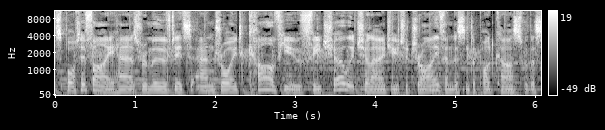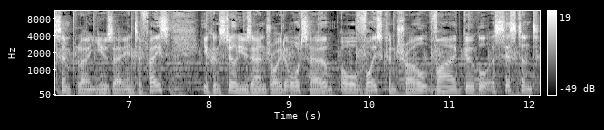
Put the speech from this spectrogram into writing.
Spotify has removed its Android Car View feature, which allowed you to drive and listen to podcasts with a simpler user interface. You can still use Android Auto or voice control via Google Assistant.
